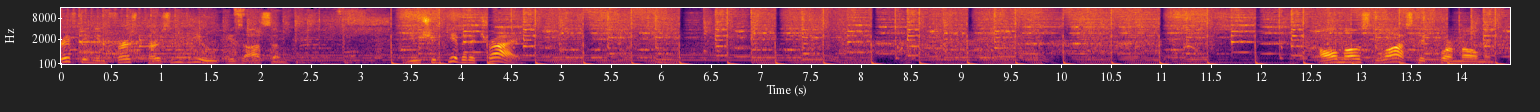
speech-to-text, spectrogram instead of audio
Drifting in first-person view is awesome. You should give it a try. Almost lost it for a moment.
